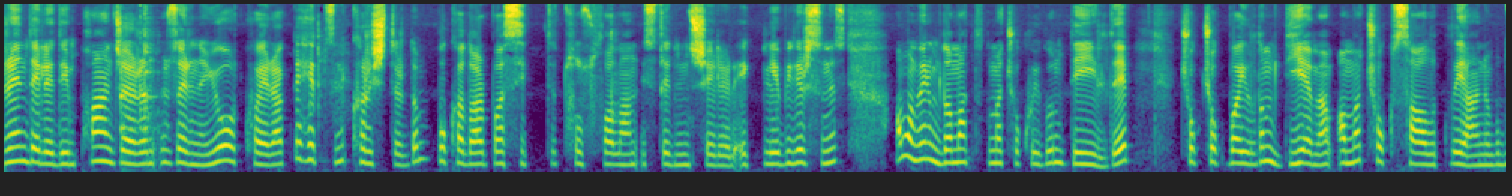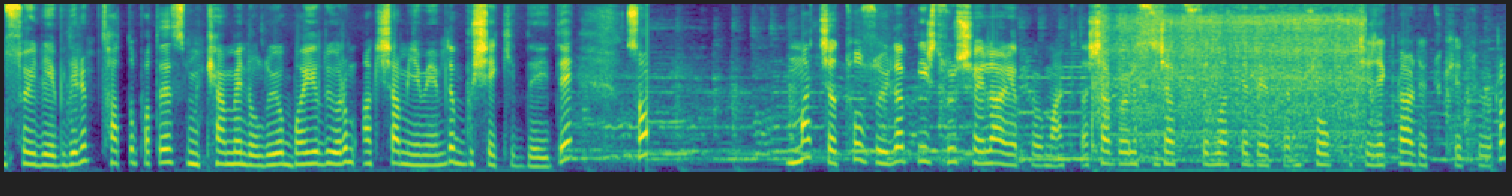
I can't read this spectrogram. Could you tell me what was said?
rendelediğim pancarın üzerine yoğurt koyarak da hepsini karıştırdım. Bu kadar basitti. Tuz falan istediğiniz şeyleri ekleyebilirsiniz. Ama benim damak tadıma çok uygun değildi. Çok çok bayıldım diyemem ama çok sağlıklı yani bunu söyleyebilirim. Tatlı patates mükemmel oluyor. Bayılıyorum. Akşam yemeğim de bu şekildeydi. Sonra matcha tozuyla bir sürü şeyler yapıyorum arkadaşlar. Böyle sıcak sütlü latte de yapıyorum. Soğuk içecekler de tüketiyorum.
